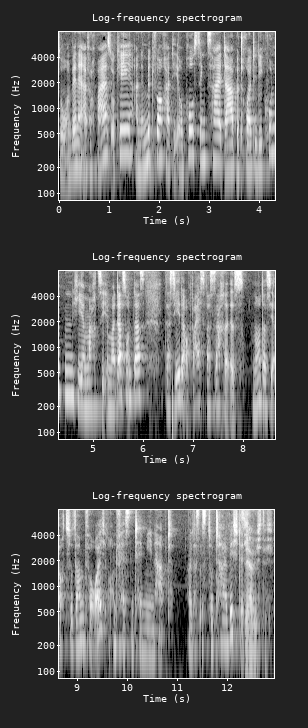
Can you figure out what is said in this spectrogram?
So, und wenn er einfach weiß, okay, an dem Mittwoch hat die ihre Postingzeit, da betreut ihr die Kunden, hier macht sie immer das und das, dass jeder auch weiß, was Sache ist. Ne? Dass ihr auch zusammen für euch auch einen festen Termin habt. Weil das ist total wichtig. Sehr wichtig.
